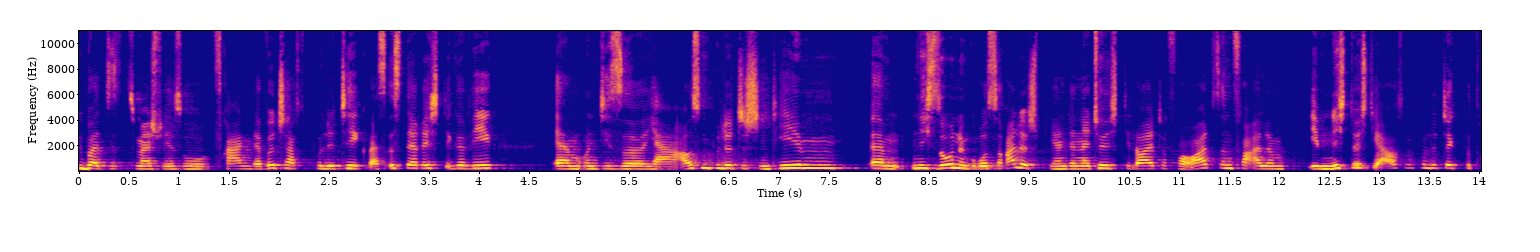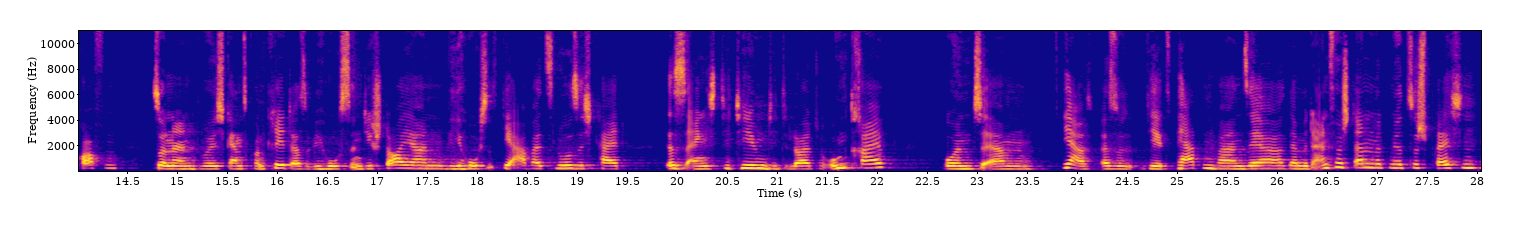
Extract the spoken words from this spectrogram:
über die, zum Beispiel so Fragen der Wirtschaftspolitik, was ist der richtige Weg ähm, und diese ja, außenpolitischen Themen ähm, nicht so eine große Rolle spielen. Denn natürlich die Leute vor Ort sind vor allem eben nicht durch die Außenpolitik betroffen, sondern durch ganz konkret, also wie hoch sind die Steuern, wie hoch ist die Arbeitslosigkeit. Das ist eigentlich die Themen, die die Leute umtreibt. Und ähm, ja, also die Experten waren sehr damit einverstanden, mit mir zu sprechen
